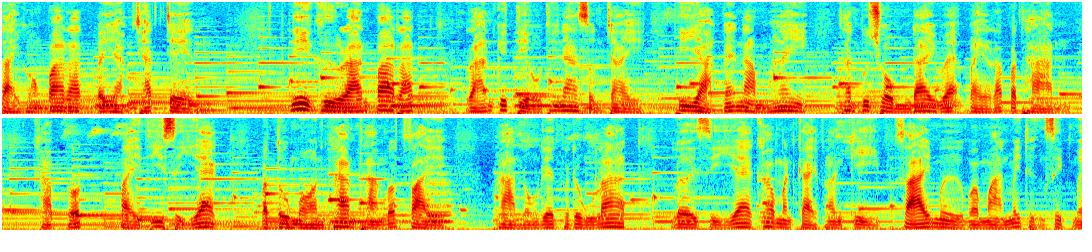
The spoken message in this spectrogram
สัยของป้ารัตไปอย่างชัดเจน นี่คือร้านป้ารัตร้านก๋วยเตี๋ยวที่น่าสนใจที่อยากแนะนำให้ท่านผู้ชมได้แวะไปรับประทาน ขับรถไปที่สี่แยก ประตูมอนข้ามทางรถไฟ ผ่านโรงเรียนพดุงราษฎร์เลยสี่แยกเข้ามันไก่พังกีซ้ายมือประมาณไม่ถึง 10 เม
